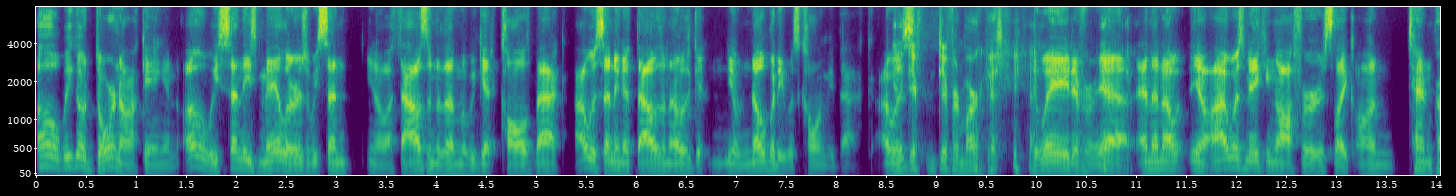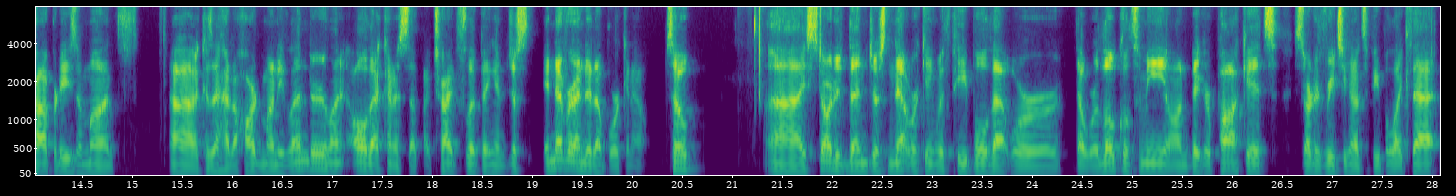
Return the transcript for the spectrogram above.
oh, we go door knocking and oh, we send these mailers, we send, you know, a thousand of them and we get calls back. I was sending a thousand, I was getting, you know, nobody was calling me back. I was different different market. way different. Yeah. And then I, you know, I was making offers like on 10 properties a month because uh, I had a hard money lender, all that kind of stuff. I tried flipping and just it never ended up working out. So Uh, I started then just networking with people that were that were local to me on BiggerPockets. Started reaching out to people like that,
